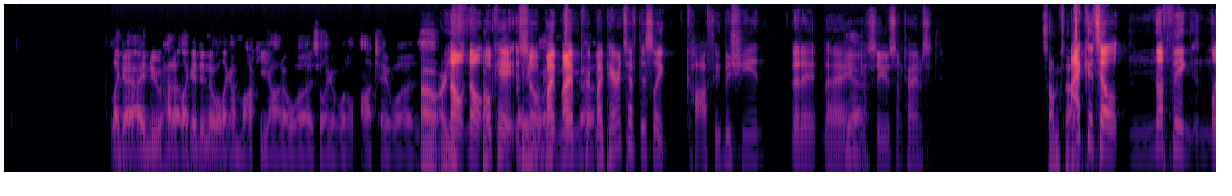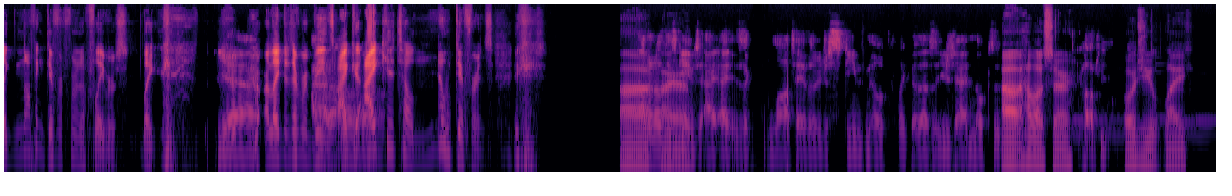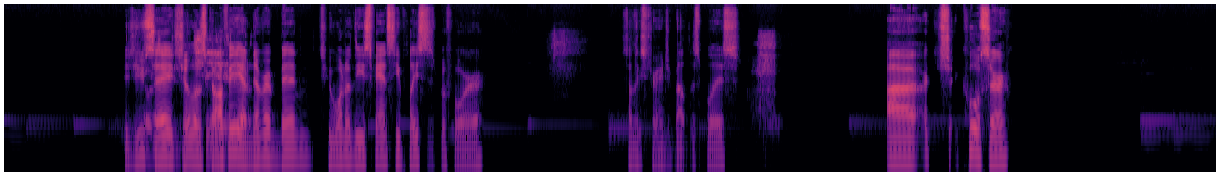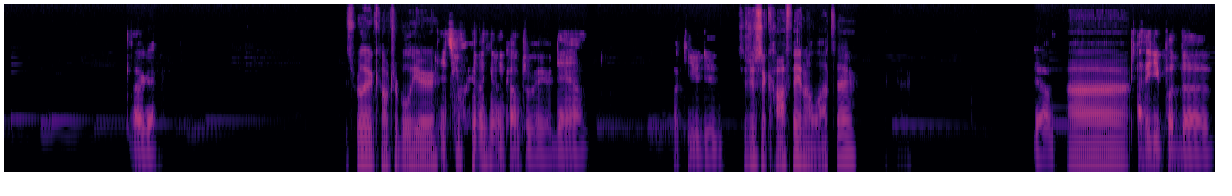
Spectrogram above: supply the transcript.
Like I, I knew how to, like I didn't know what like a macchiato was or like what a latte was. Oh, are you? No, no. Okay, so my my my parents have this like coffee machine that I that I Yeah. used to use sometimes. Sometimes. I could tell nothing like nothing different from the flavors. Like Yeah. or like the different I- I beans. I, I could don't I could tell no difference. Uh, I don't know if this alright. game's, I, I, is like latte literally just steamed milk? Like that, that's, you just add milk to Uh, hello, sir. coffee. What would you like? Did you Oh, say piece of Chillo's Coffee? I've never been to one of these fancy places before. Something strange about this place. Uh, cool, sir. Okay. It's really uncomfortable here. It's really uncomfortable here. Damn. Fuck you, dude. So just a coffee and a latte? Yeah. Uh, I think you put the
